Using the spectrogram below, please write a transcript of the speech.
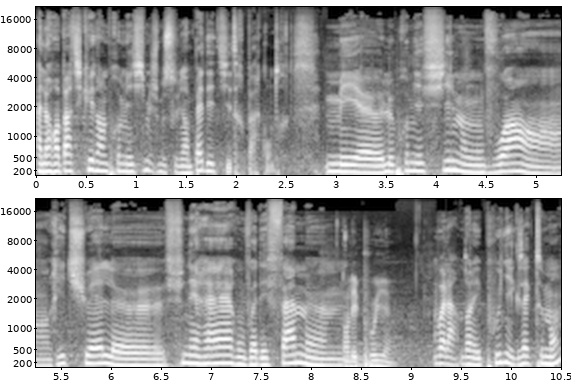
Alors en particulier dans le premier film, je me souviens pas des titres par contre, mais euh, le premier film, on voit un rituel euh, funéraire, on voit des femmes euh, dans les pouilles. Voilà, dans les pouilles, exactement.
